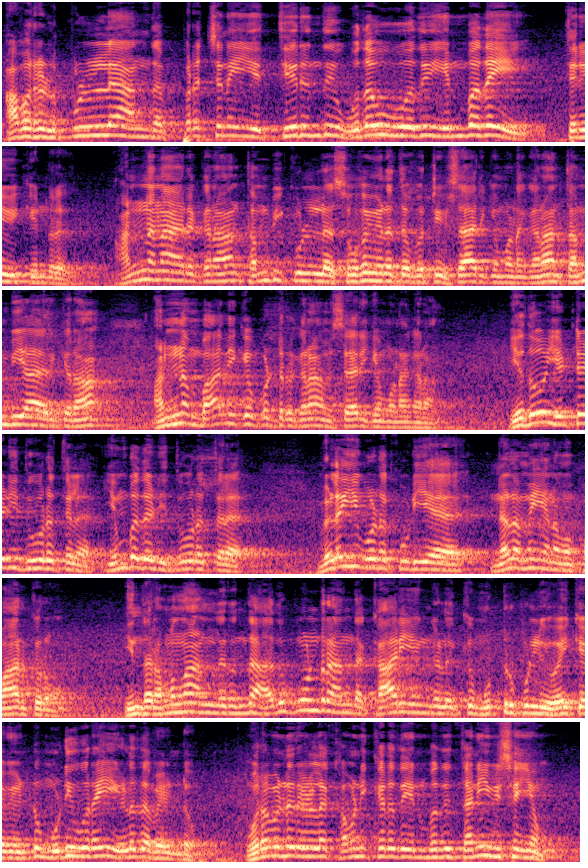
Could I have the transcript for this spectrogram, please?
அவர்களுக்குள்ள அந்த பிரச்சனையை தெரிந்து உதவுவது என்பதை தெரிவிக்கின்றது. அண்ணனாக இருக்கிறான் தம்பிக்குள்ள சுகவீனத்தை பற்றி விசாரிக்க மாட்டேங்கிறான் தம்பியாக இருக்கிறான் அண்ணன் பாதிக்கப்பட்டிருக்கிறான் விசாரிக்க மாட்டேங்கிறான். ஏதோ எட்டடி தூரத்தில் எண்பது அடி தூரத்தில் விலகி போடக்கூடிய நிலைமையை நம்ம பார்க்குறோம். இந்த ரமலானிலிருந்து அது போன்ற அந்த காரியங்களுக்கு முற்றுப்புள்ளி வைக்க வேண்டும் முடிவுரை எழுத வேண்டும். உறவினர்களை கவனிக்கிறது என்பது தனி விஷயம்.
